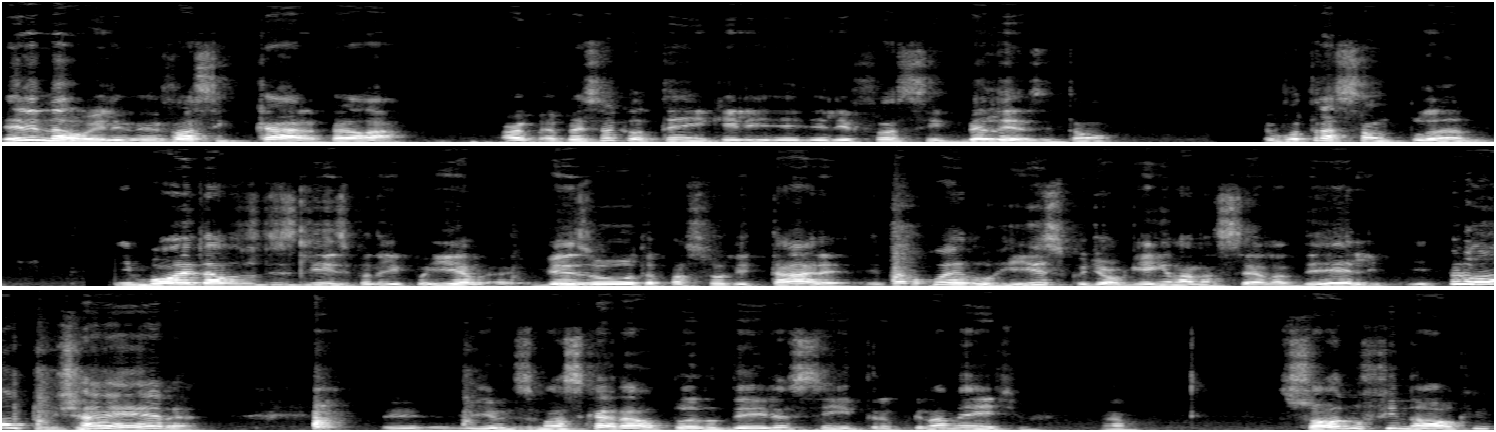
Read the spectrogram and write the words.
Ele não, ele, ele falou assim, cara, pera lá. A, impressão que eu tenho é que ele, ele falou assim, beleza, então eu vou traçar um plano. Embora ele dava os deslizes, quando ele ia vez ou outra para solitária, ele estava correndo o risco de alguém lá na cela dele e pronto, já era iam desmascarar o plano dele assim, tranquilamente. Né? Só no final que,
